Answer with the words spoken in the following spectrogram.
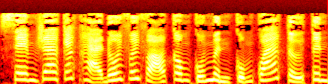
Xem ra các hạ đối với võ công của mình cũng quá tự tin.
